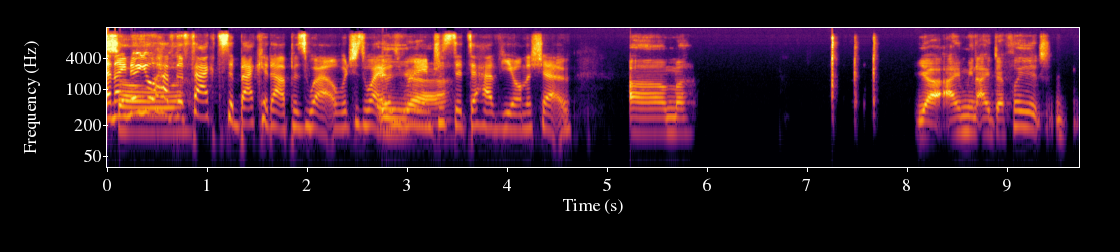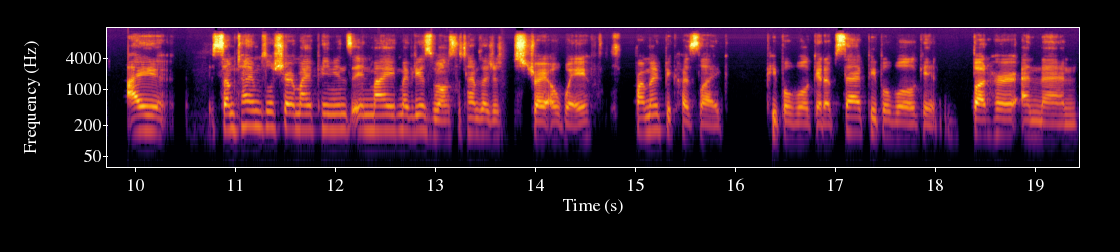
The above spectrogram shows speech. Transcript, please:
And I know you'll have the facts to back it up as well, which is why I was really interested to have you on the show. Um Yeah, I mean I definitely I sometimes will share my opinions in my my videos, but most of the times I just stray away from it because like people will get upset, people will get butthurt, and then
